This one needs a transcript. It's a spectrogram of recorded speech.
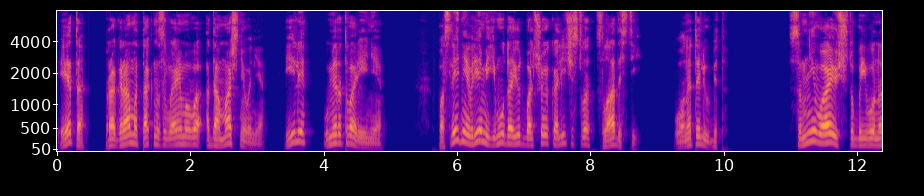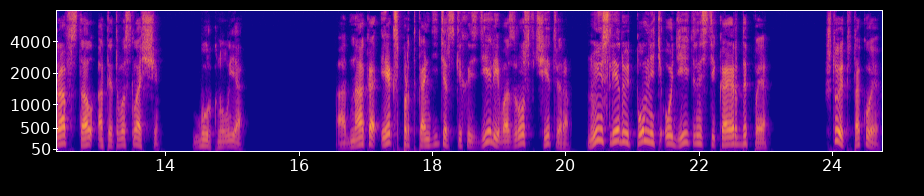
Это программа так называемого одомашнивания или умиротворения последнее время ему дают большое количество сладостей. Он это любит. Сомневаюсь, чтобы его нрав стал от этого слаще, буркнул я. Однако экспорт кондитерских изделий возрос в четверо. Ну и следует помнить о деятельности КРДП. Что это такое?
